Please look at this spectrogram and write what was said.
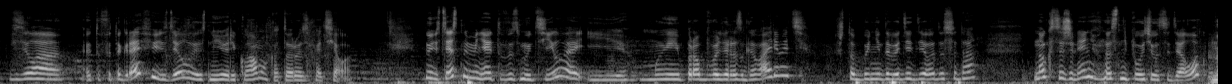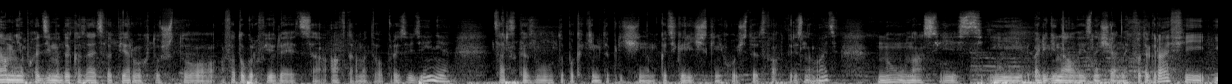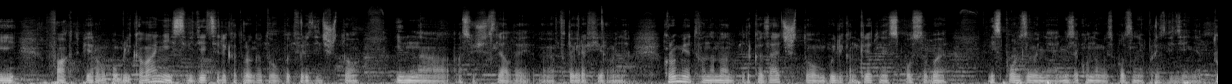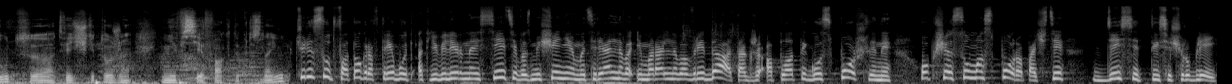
взяла эту фотографию и сделала из нее рекламу, которую захотела. Ну, естественно, меня это возмутило, и мы пробовали разговаривать, чтобы не доводить дело до суда. Но, к сожалению, у нас не получился диалог. Нам необходимо доказать, во-первых, то, что фотограф является автором этого произведения. Царское золото по каким-то причинам категорически не хочет этот факт признавать. Но у нас есть и оригиналы изначальных фотографий, и факт первого публикования, и свидетели, которые готовы подтвердить, что Инна осуществляла э, фотографирование. Кроме этого, нам надо доказать, что были конкретные способы использования, незаконного использования произведения. Тут э, ответчики тоже не все факты признают. Через суд фотограф Фотограф требует от ювелирной сети возмещения материального и морального вреда, а также оплаты госпошлины. Общая сумма спора почти 10 тысяч рублей.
